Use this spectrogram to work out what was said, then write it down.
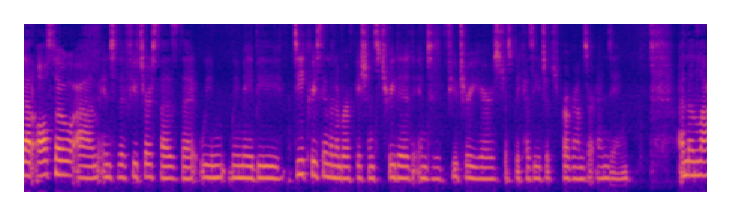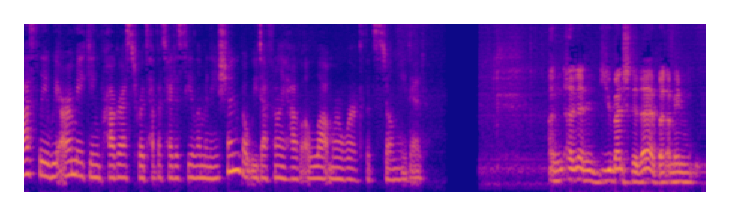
That also, um, into the future, says that we, we may be decreasing the number of patients treated into future years just because Egypt's programs are ending. And then lastly, we are making progress towards hepatitis C elimination, but we definitely have a lot more work that's still needed. And, and, and you mentioned it there, but I mean,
